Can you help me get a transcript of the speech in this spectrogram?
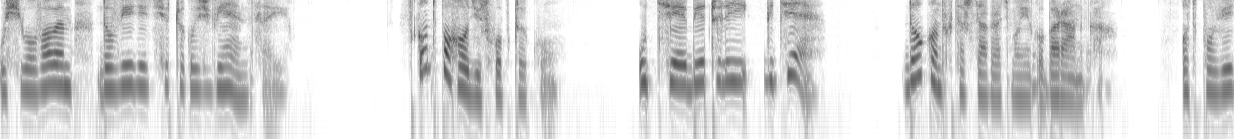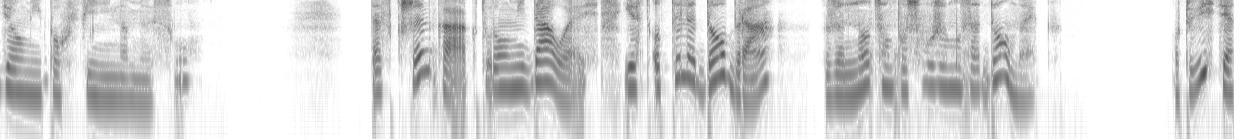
Usiłowałem dowiedzieć się czegoś więcej. Skąd pochodzisz, chłopczyku? U ciebie, czyli gdzie? Dokąd chcesz zabrać mojego baranka? Odpowiedział mi po chwili namysłu. Ta skrzynka, którą mi dałeś, jest o tyle dobra, że nocą posłuży mu za domek. Oczywiście,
